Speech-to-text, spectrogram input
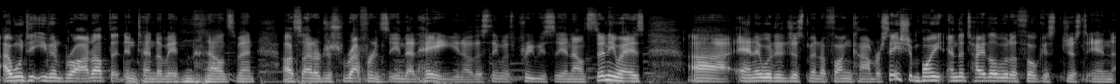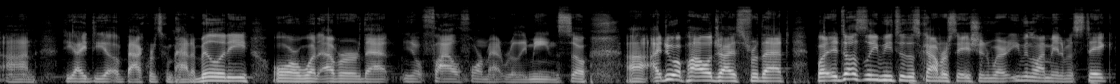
I wouldn't have even brought up that Nintendo made an announcement outside of just referencing that hey, you know this thing was previously announced anyways, uh, and it would have just been a fun conversation point, and the title would have focused just in on the idea of backwards compatibility or whatever that you know file format really means. So uh, I do apologize for that, but it does lead me to this conversation where even though I made a mistake,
